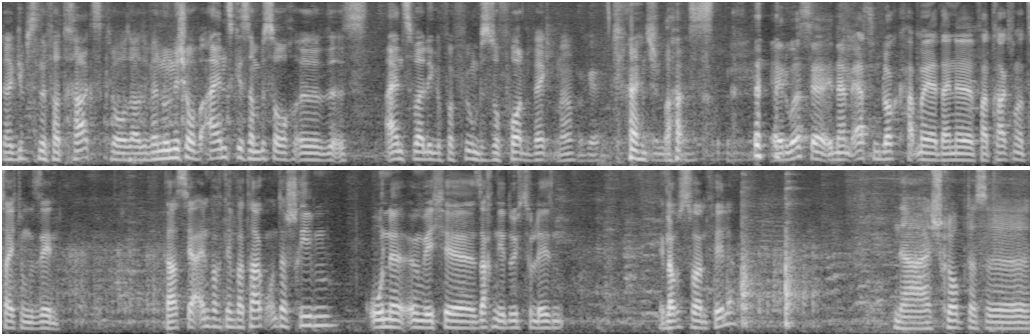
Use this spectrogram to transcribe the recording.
Da gibt es eine Vertragsklausel. Also wenn du nicht auf 1 gehst, dann bist du auch äh, das einstweilige Verfügung, bist sofort weg, ne? Okay. Kein Spaß. Äh, du hast ja in deinem ersten Blog hat man ja deine Vertragsunterzeichnung gesehen. Da hast du ja einfach den Vertrag unterschrieben, ohne irgendwelche Sachen dir durchzulesen. Ich glaube, das war ein Fehler. Ja, ich glaube, dass äh,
